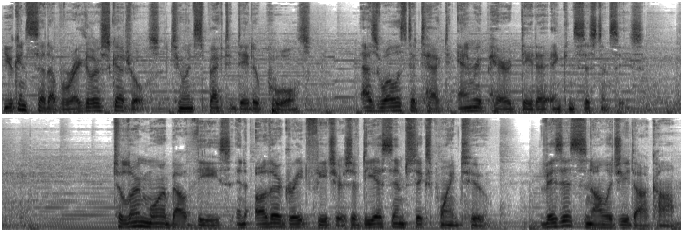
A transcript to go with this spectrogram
you can set up regular schedules to inspect data pools, as well as detect and repair data inconsistencies. To learn more about these and other great features of DSM 6.2, visit Synology.com.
